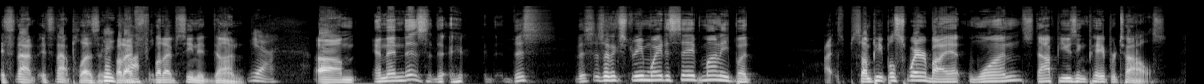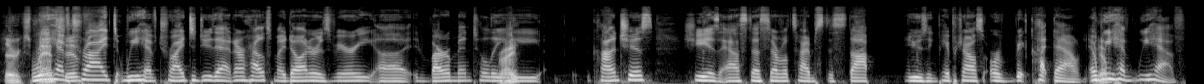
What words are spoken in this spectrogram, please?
it's not it's not pleasant. Good but coffee. I've but I've seen it done. Yeah. Um, and then this this this is an extreme way to save money, but I, some people swear by it. One, stop using paper towels. They're expensive. We have tried. We have tried to do that in our house. My daughter is very uh, environmentally Right. conscious. She has asked us several times to stop using paper towels or cut down, and we have. We have.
